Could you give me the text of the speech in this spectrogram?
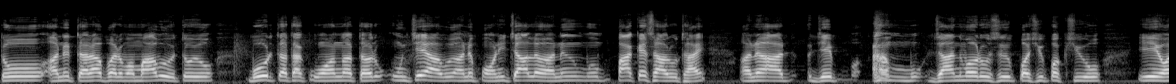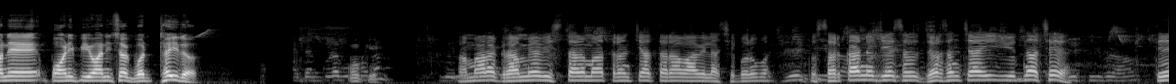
તો અને તરા ભરવામાં આવે, તો બોર તથા કૂવાના તર ઊંચે આવે અને પાણી ચાલે અને પાકે સારું થાય. અને આ જે જાનવરો છે, પશુ પક્ષીઓ એઓને પાણી પીવાની સગવડ થઈ રહે ઓકે. અમારા ગ્રામ્ય વિસ્તારમાં ત્રણ ચાર તળાવ આવેલા છે, બરાબર? તો સરકારની જે જળસંચાઈ યોજના છે, તે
